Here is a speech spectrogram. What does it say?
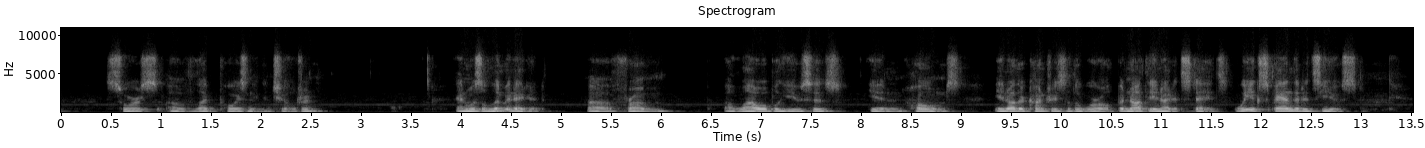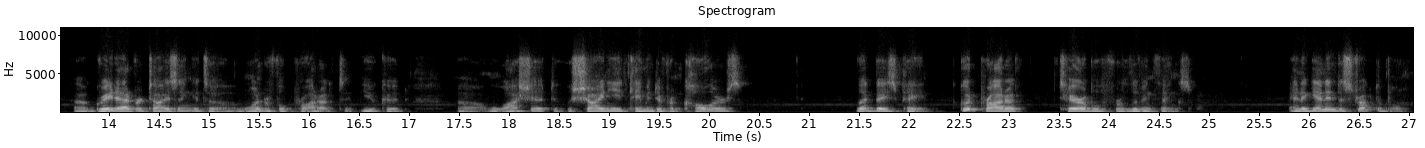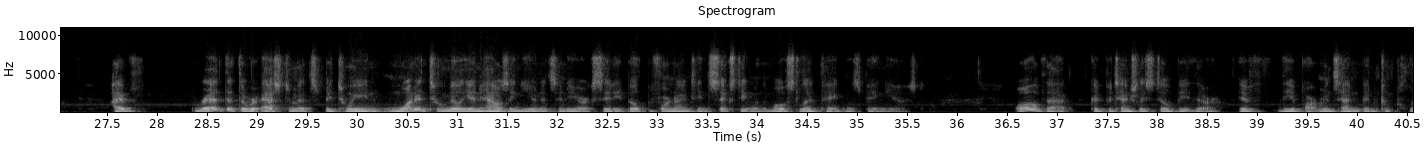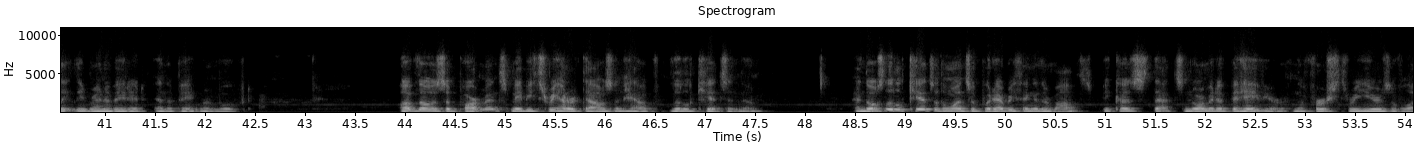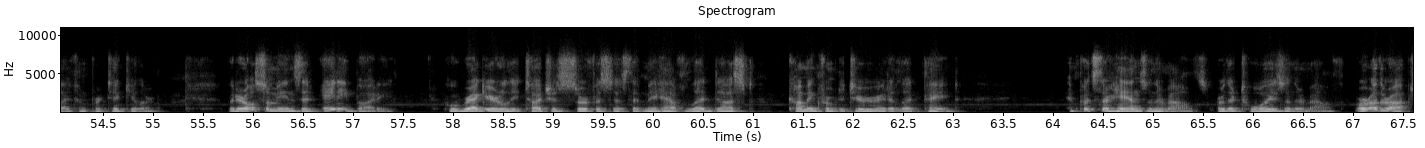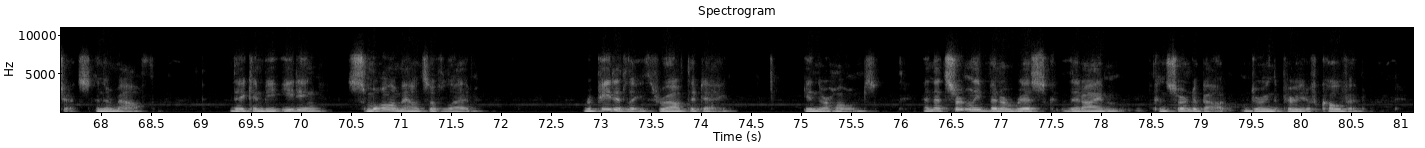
source of lead poisoning in children and was eliminated uh, from allowable uses in homes in other countries of the world, but not the United States. We expanded its use. Uh, great advertising. It's a wonderful product. You could uh, wash it. It was shiny. It came in different colors lead-based paint, good product, terrible for living things. And again, indestructible. I've read that there were estimates between one and two million housing units in New York City built before 1960 when the most lead paint was being used. All of that could potentially still be there if the apartments hadn't been completely renovated and the paint removed. Of those apartments, maybe 300,000 have little kids in them. And those little kids are the ones who put everything in their mouths because that's normative behavior in the first three years of life in particular. But it also means that anybody who regularly touches surfaces that may have lead dust coming from deteriorated lead paint and puts their hands in their mouths or their toys in their mouth or other objects in their mouth, they can be eating small amounts of lead repeatedly throughout the day in their homes. And that's certainly been a risk that I'm concerned about during the period of COVID,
